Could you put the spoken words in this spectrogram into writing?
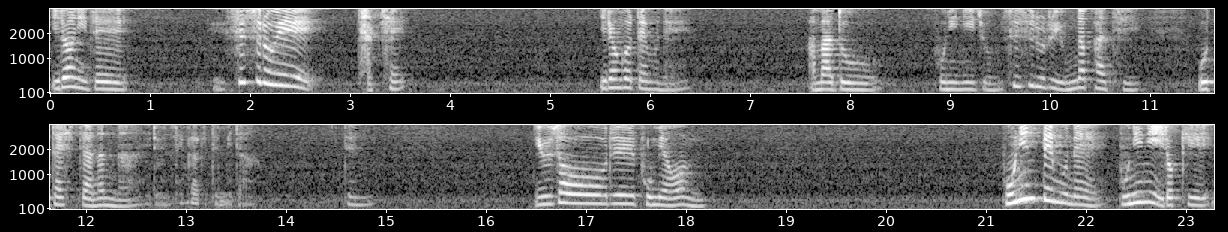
이런 이제 스스로의 자책 이런 것 때문에 아마도 본인이 좀 스스로를 용납하지 못하시지 않았나 이런 생각이 듭니다. 하여튼 유서를 보면 본인 때문에 본인이 이렇게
